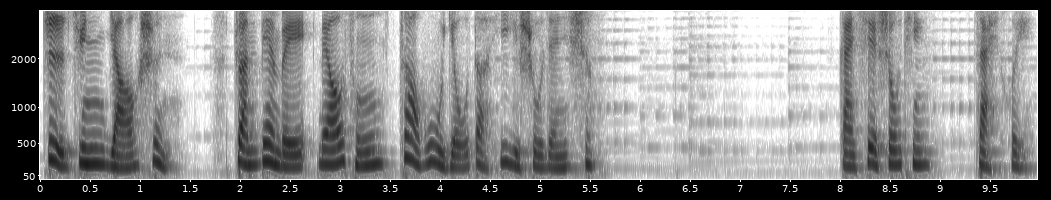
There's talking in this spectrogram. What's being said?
治军尧舜，转变为辽从造物游的艺术人生。感谢收听，再会。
